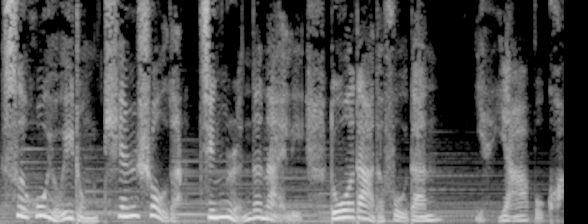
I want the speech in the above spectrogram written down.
似乎有一种天授的惊人的耐力，多大的负担也压不垮。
